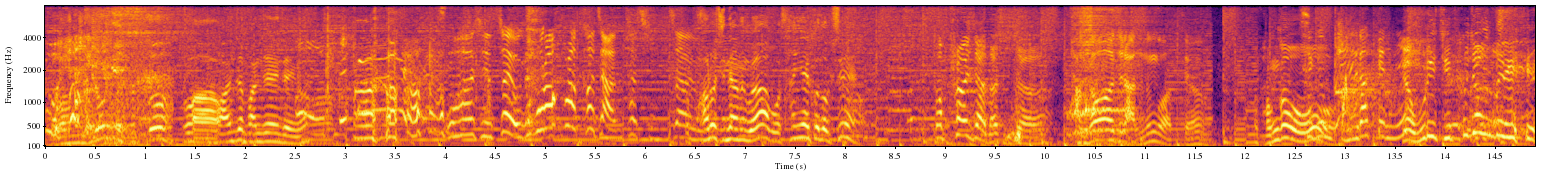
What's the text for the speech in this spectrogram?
이런 게 있었어? 와, 완전 반전인데, 이거. 와 진짜 여기 호락호락하지 않다 진짜. 바로 지나는 거야? 뭐 상의할 것 없이? surprise하다 진짜. 반가워하지 않는 것 같아요. 반가워. 지금 반갑겠니? 야 우리 집 표정들이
